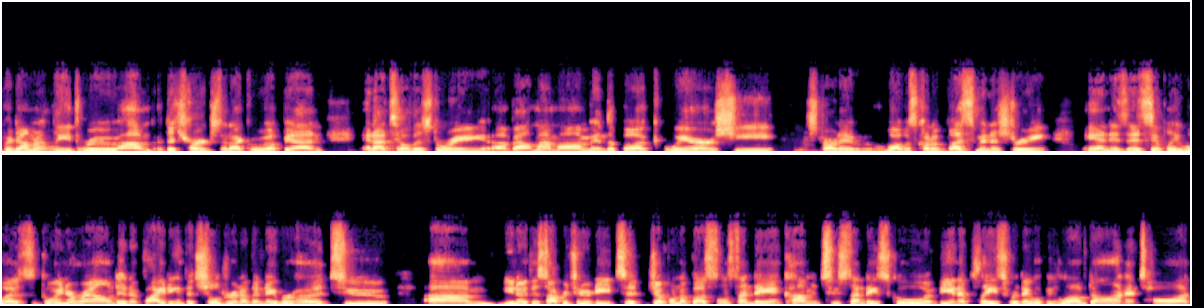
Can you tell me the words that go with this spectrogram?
predominantly through um, the church that I grew up in. And I tell this story about my mom in the book where she started what was called a bus ministry. And it, it simply was going around and inviting the children of the neighborhood to um, you know, this opportunity to jump on a bus on Sunday and come to Sunday school and be in a place where they will be loved on and taught.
